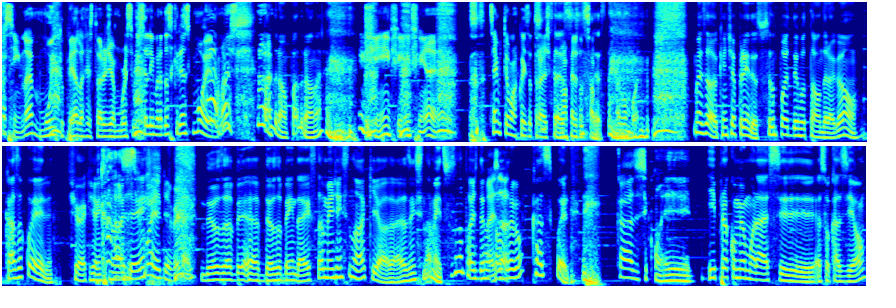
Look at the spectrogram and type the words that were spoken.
assim, não é muito bela essa história de amor se você lembra das crianças que morreram, mas. padrão, padrão, né? Enfim, enfim, enfim, é. Sempre tem uma coisa trágica, Sucesso, uma pedra no sapo. Mas vambora. Mas ó, o que a gente aprendeu? Se você não pode derrotar um dragão, casa com ele. Shrek já ensinou a Mas gente. com ele, é verdade. Deusa, Ben- a Deusa Ben 10 também já ensinou aqui, ó, os ensinamentos. Se você não pode derrotar Mas, um ó. dragão, case com ele. Case-se com ele. E pra comemorar esse, essa ocasião,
